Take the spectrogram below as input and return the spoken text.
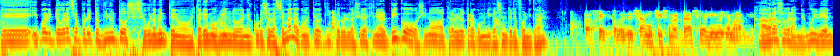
Eh, Hipólito, gracias por estos minutos. Seguramente nos estaremos viendo en el curso de la semana cuando esté aquí por la ciudad General Pico, o si no, a través de otra comunicación telefónica. ¿eh? Perfecto, desde ya muchísimas gracias y muy amable. Abrazo grande, muy bien.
